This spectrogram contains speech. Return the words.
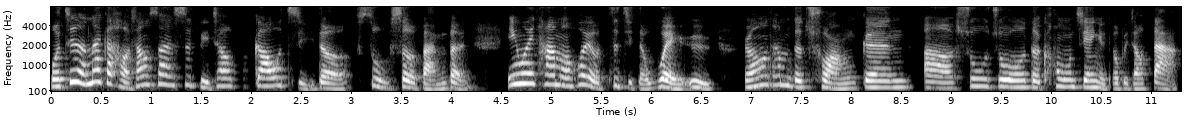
我记得那个好像算是比较高级的宿舍版本，因为他们会有自己的卫浴，然后他们的床跟呃书桌的空间也都比较大。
